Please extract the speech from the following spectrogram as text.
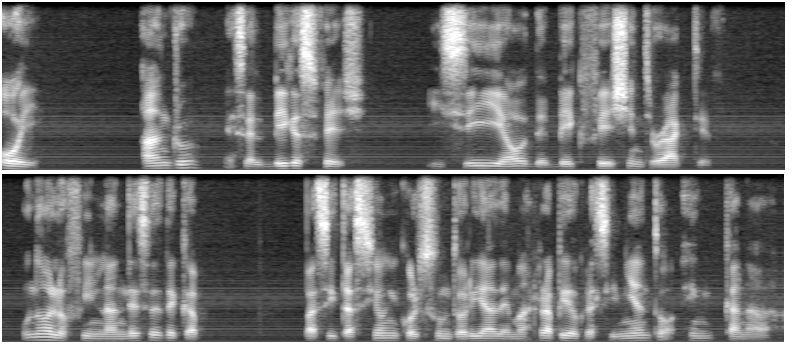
Hoy, Andrew es el Biggest Fish y CEO de Big Fish Interactive, uno de los finlandeses de capacitación y consultoría de más rápido crecimiento en Canadá.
